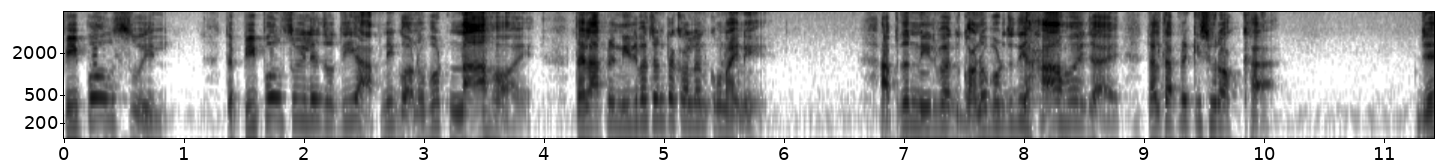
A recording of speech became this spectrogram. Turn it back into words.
পিপলস উইল তো পিপলস উইলে যদি আপনি গণভোট না হয় তাহলে আপনি নির্বাচনটা করলেন কোন আইনে? আপনার নির্বাচন গণভোট যদি হা হয়ে যায় তাহলে তো আপনার কিছু রক্ষা। যে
